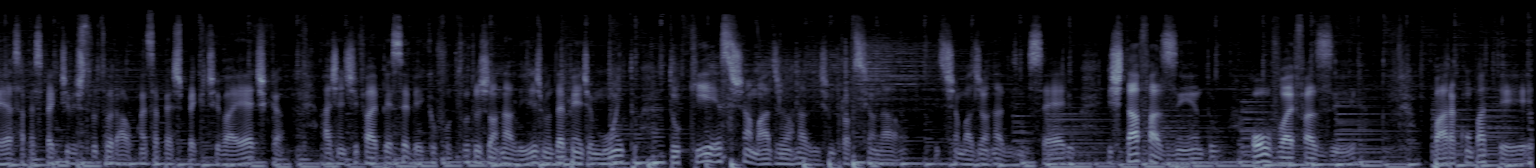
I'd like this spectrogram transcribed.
é, essa perspectiva estrutural com essa perspectiva ética, a gente vai perceber que o futuro do jornalismo depende muito do que esse chamado jornalismo profissional, esse chamado jornalismo sério, está fazendo ou vai fazer para combater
